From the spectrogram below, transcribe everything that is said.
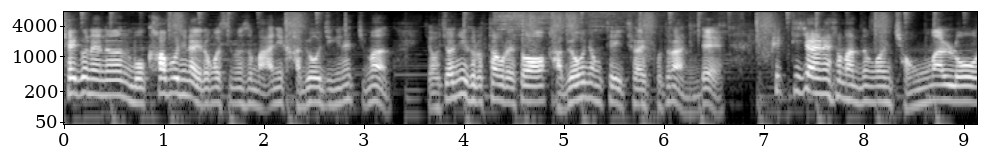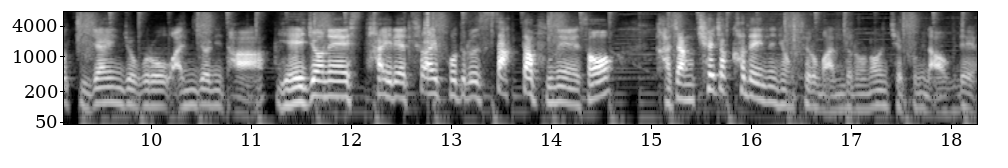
최근에는 뭐 카본이나 이런 걸 쓰면서 많이 가벼워지긴 했지만 여전히 그렇다고 해서 가벼운 형태의 tripod는 아닌데 Peak Design에서 만든 건 정말로 디자인적으로 완전히 다 예전의 스타일의 tripod를 싹 다 분해해서 가장 최적화되어 있는 형태로 만들어 놓은 제품이 나오기도 해요.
